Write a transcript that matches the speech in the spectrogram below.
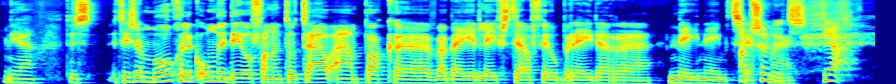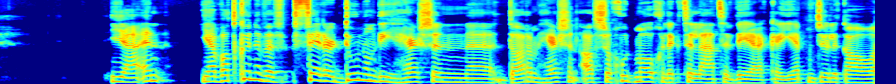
Ja, dus het is een mogelijk onderdeel van een totaal aanpak uh, waarbij je leefstijl veel breder uh, meeneemt. Zeg Absoluut, maar. ja. Ja, en ja, wat kunnen we verder doen om die hersen, uh, darm-hersenas zo goed mogelijk te laten werken? Je hebt natuurlijk al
